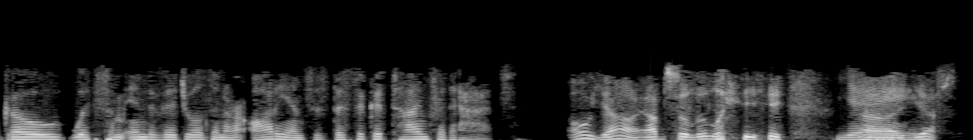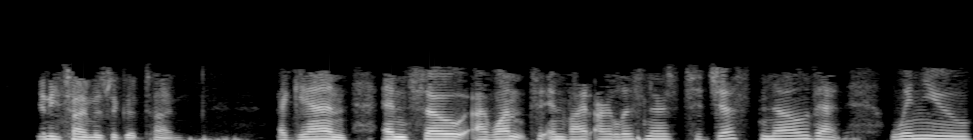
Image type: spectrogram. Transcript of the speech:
go with some individuals in our audience. Is this a good time for that Oh yeah, absolutely. Yay. Uh, yes, anytime is a good time. Again, and so I want to invite our listeners to just know that when you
